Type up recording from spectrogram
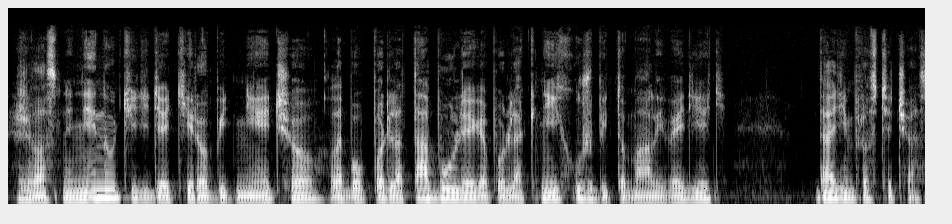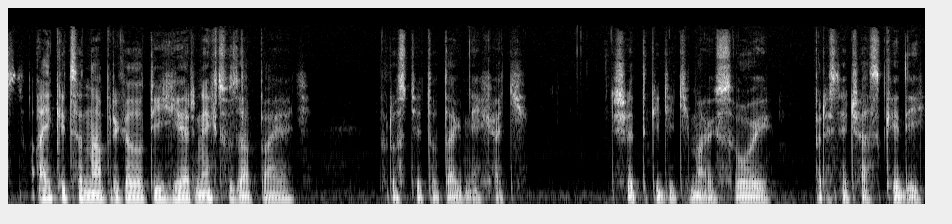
že vlastne nenútiť deti robiť niečo, lebo podľa tabúliek a podľa kníh už by to mali vedieť dať im proste čas. Aj keď sa napríklad do tých hier nechcú zapájať, proste to tak nechať. Všetky deti majú svoj presne čas, kedy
